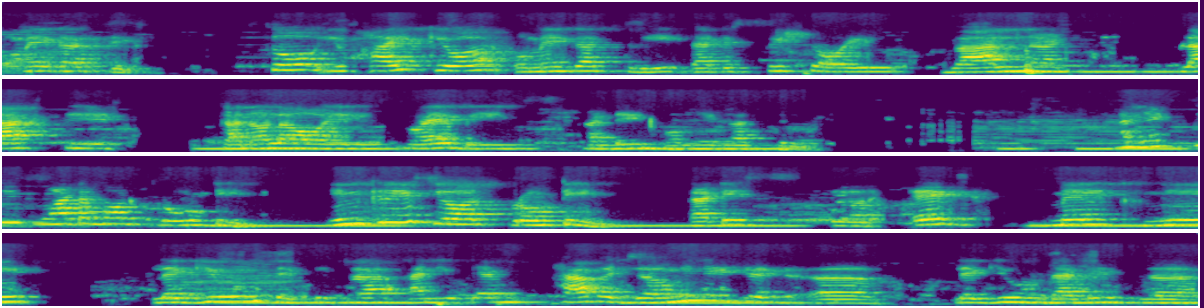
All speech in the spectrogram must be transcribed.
omega-6. So you hike your omega-3, that is fish oil, walnut, black seeds, canola oil, soybeans contain omega-3. And next is what about protein? Increase your protein, that is your egg, milk, meat, legumes, etc. And you can have a germinated uh, legume that is, uh,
